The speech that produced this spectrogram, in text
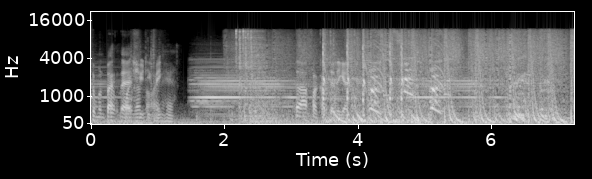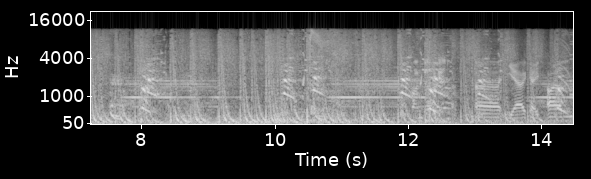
Someone back there shooting me. in here. Ah, fuck, I'm dead again. I'm dead again. Uh, yeah, okay. Um,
